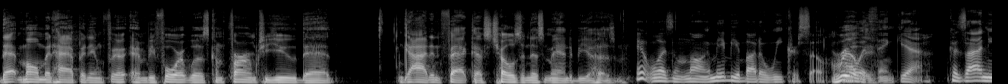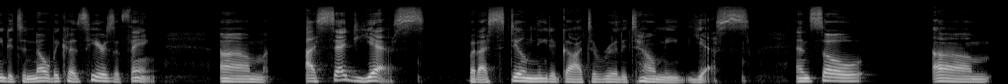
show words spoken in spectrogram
that moment happened and, and before it was confirmed to you that God in fact has chosen this man to be your husband. It wasn't long, maybe about a week or so. I Really? would think, yeah. Because I needed to know because here's the thing. Um, I said yes, but I still needed God to really tell me yes. And so um,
